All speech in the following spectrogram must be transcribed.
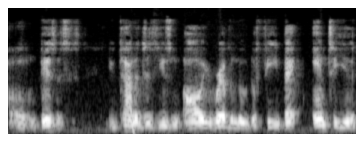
owned businesses. You kind of just using all your revenue to feed back into your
